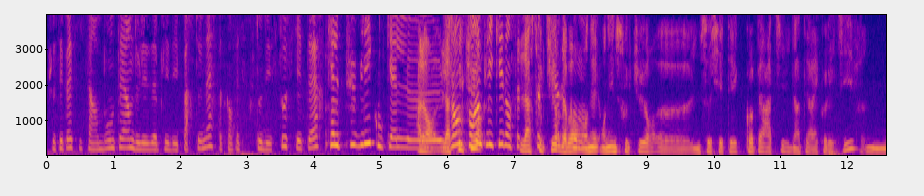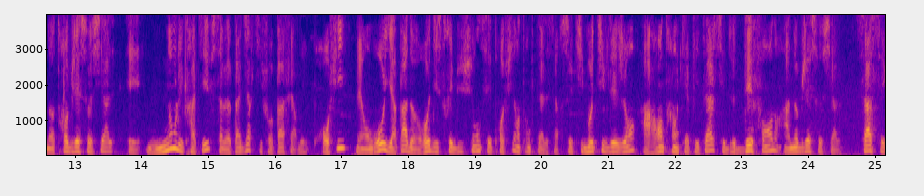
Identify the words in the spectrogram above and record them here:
je ne sais pas si c'est un bon terme de les appeler des partenaires, parce qu'en fait c'est plutôt des sociétaires. Quel public ou quels euh, gens sont impliqués dans cette la structure, D'abord, on est, on est une structure, euh, une société coopérative d'intérêt collectif. Notre objet social est non lucratif. Ça ne veut pas dire qu'il ne faut pas faire des profits, mais en gros, il n'y a pas de redistribution de ces profits en tant que tel. C'est-à-dire, ce qui motive les gens à rentrer en capital, c'est de défendre un objet social. Ça, c'est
